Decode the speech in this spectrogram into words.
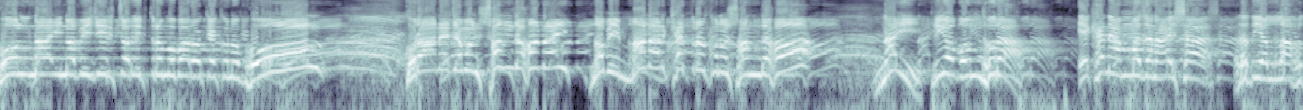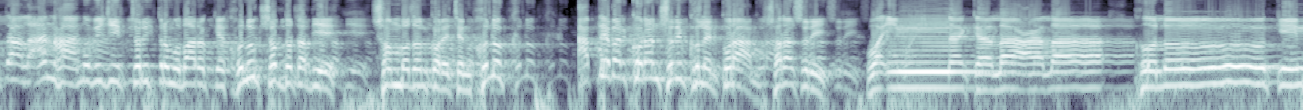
ভুল নাই নবীজির চরিত্র মোবারকে কোনো ভুল, কোরআনে যেমন সন্দেহ নাই, নবী মানার ক্ষেত্রে কোনো সন্দেহ নাই। প্রিয় বন্ধুরা, এখানে আম্মাজান আয়েশা রাদিয়াল্লাহু তাআলা আনহা নবীজির চরিত্র মুবারককে খুলুক শব্দটা দিয়ে সম্বোধন করেছেন। খুলুক। আপনি এবার কোরআন শরীফ খুলেন কোরআন সরাসরি। ওয়া ইন্নাকা লাআলা খুলুকিন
